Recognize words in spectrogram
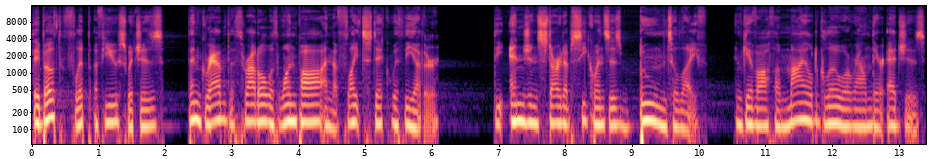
They both flip a few switches, then grab the throttle with one paw and the flight stick with the other. The engine startup sequences boom to life and give off a mild glow around their edges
